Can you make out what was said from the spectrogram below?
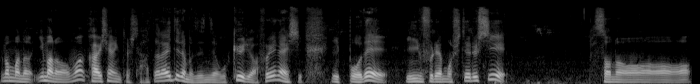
今の今のまま会社員として働いてても全然お給料は増えないし、一方でインフレもしてるし、その、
